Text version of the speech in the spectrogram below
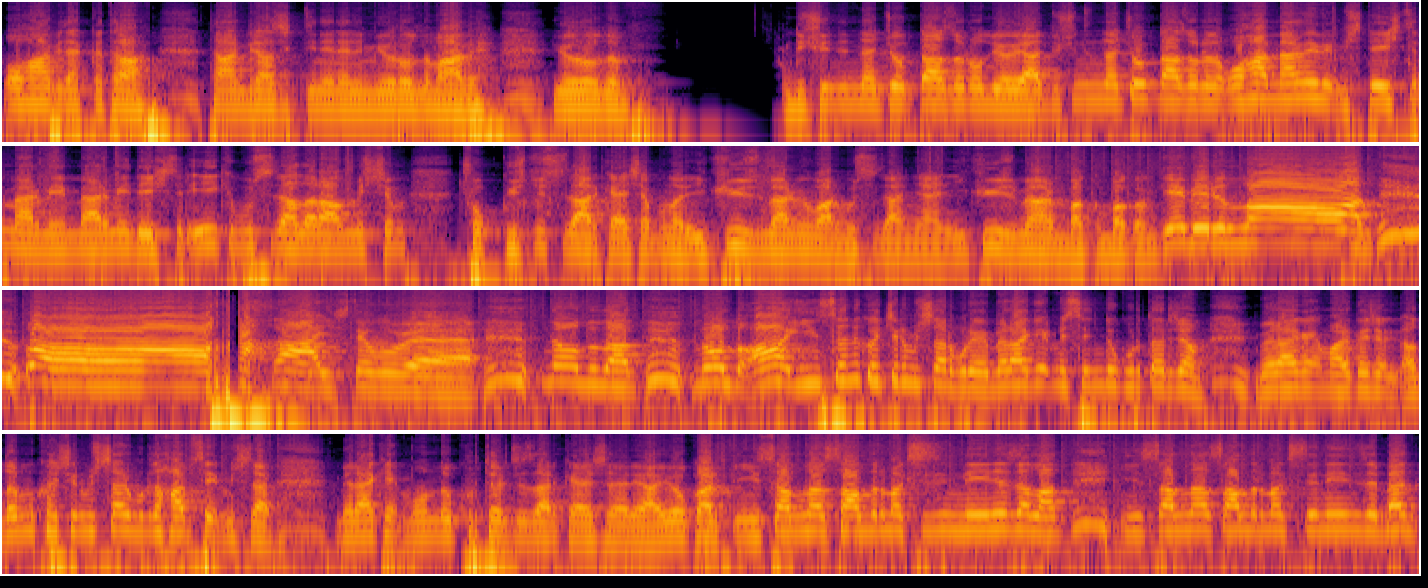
oha bir dakika tamam tamam birazcık dinlenelim yoruldum abi yoruldum Düşündüğümden çok daha zor oluyor ya. Düşündüğümden çok daha zor oluyor. Oha mermi bitmiş. Değiştir mermiyi. Mermiyi değiştir. İyi ki bu silahları almışım. Çok güçlü silah arkadaşlar bunlar. 200 mermi var bu silahın yani. 200 mermi bakın bakın. Geberin lan. Aa, işte bu be. Ne oldu lan? Ne oldu? Aa insanı kaçırmışlar buraya. Merak etme seni de kurtaracağım. Merak etme arkadaşlar. Adamı kaçırmışlar burada hapsetmişler. Merak etme onu da kurtaracağız arkadaşlar ya. Yok artık insanlığa saldırmak sizin neyinize lan? İnsanlığa saldırmak sizin neyinize? Ben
